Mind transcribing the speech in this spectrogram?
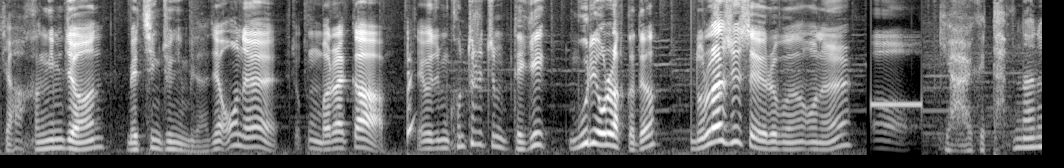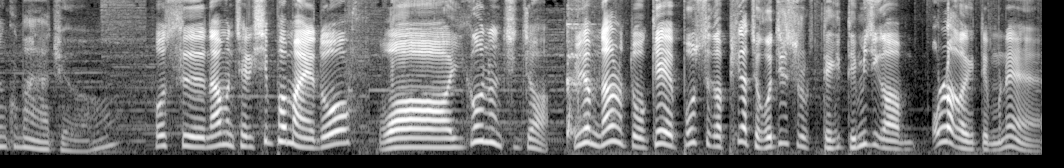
자, 강림전 매칭 중입니다. 제가 오늘 조금 뭐랄까 제가 요즘 컨트롤 좀 되게 물이 올랐거든. 놀랄 수 있어요, 여러분 오늘. 야, 이게 탐나는구만 아주. 보스 남은 체력 10%만 해도 와 이거는 진짜 왜냐면 나는 또 걔 보스가 피가 적어질수록 데, 데미지가 올라가기 때문에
